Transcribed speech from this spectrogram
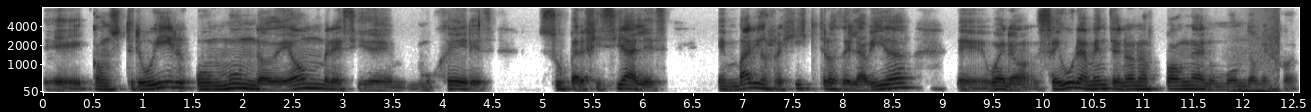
Eh, construir un mundo de hombres y de mujeres superficiales en varios registros de la vida, eh, bueno, seguramente no nos ponga en un mundo mejor.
